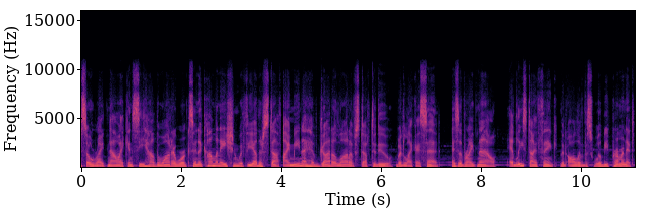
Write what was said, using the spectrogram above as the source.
So right now I can see how the water works in a combination with the other stuff. I mean I have got a lot of stuff to do. But like I said, as of right now, at least I think that all of this will be permanent.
